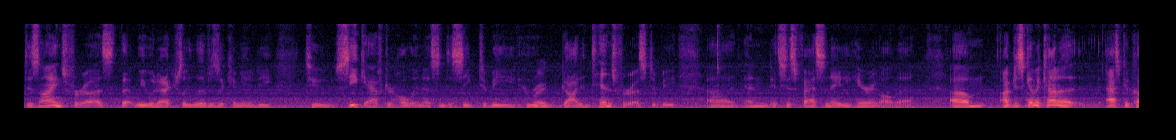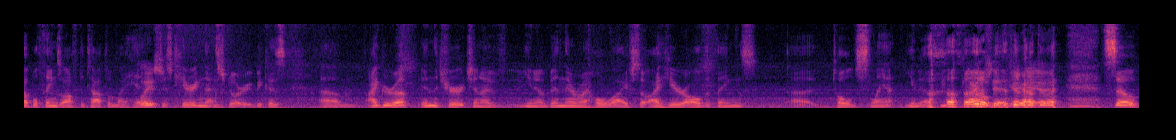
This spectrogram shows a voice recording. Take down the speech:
designs for us that we would actually live as a community to seek after holiness and to seek to be who Right. God intends for us to be. Uh, and it's just fascinating hearing all that. Um, I'm just going to kind of ask a couple things off the top of my head. Please. Just hearing that story because um, I grew up in the church and I've you know been there my whole life, so I hear all the things uh, told slant, you know, a little bit Yeah, throughout yeah, the way. So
